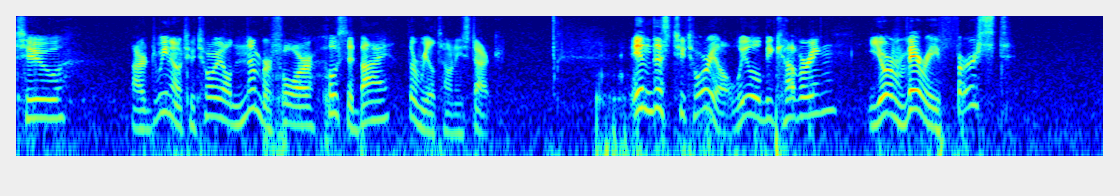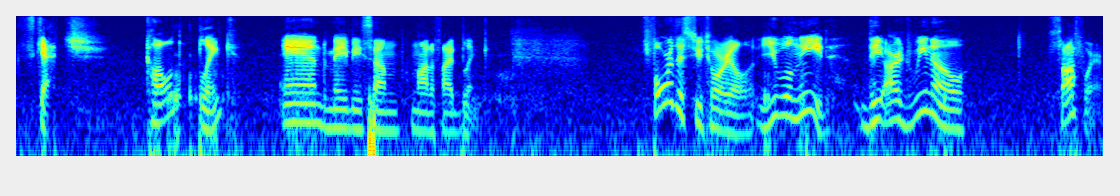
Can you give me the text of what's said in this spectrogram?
to Arduino tutorial number 4, hosted by the real Tony Stark. In this tutorial, we will be covering your very first sketch, called Blink, and maybe some modified Blink. For this tutorial, you will need the Arduino software.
